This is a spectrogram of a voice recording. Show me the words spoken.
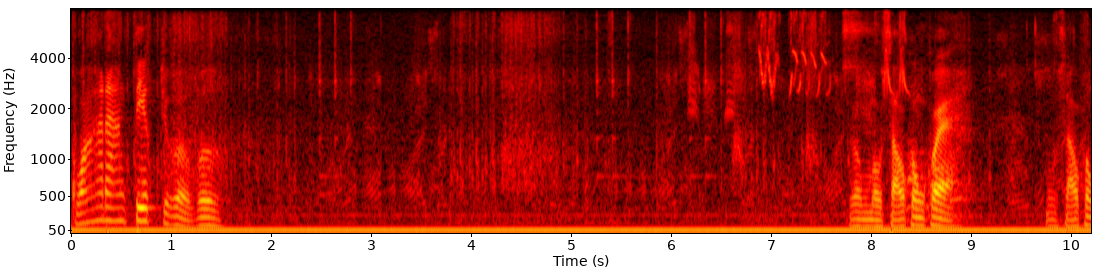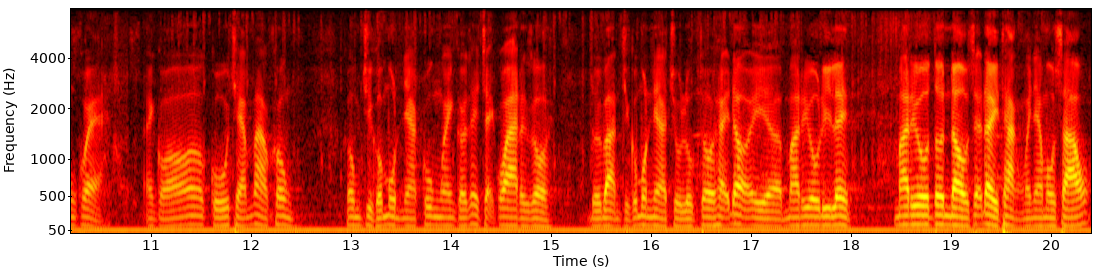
Quá đáng tiếc cho gở vơ. Vâng màu 6 không khỏe. Màu 6 không khỏe. Anh có cố chém vào không? Không, chỉ có một nhà cung anh có thể chạy qua được rồi. Đội bạn chỉ có một nhà chủ lục thôi. Hãy đợi ờ, Mario đi lên. Mario tơn đầu sẽ đẩy thẳng vào nhà màu 6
